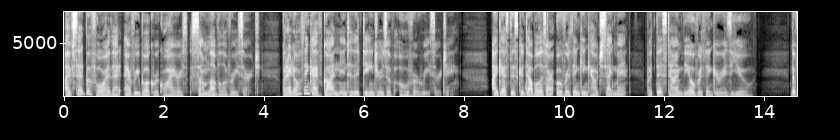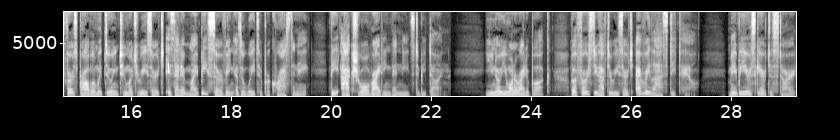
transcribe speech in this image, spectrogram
I've said before that every book requires some level of research, but I don't think I've gotten into the dangers of over researching. I guess this could double as our overthinking couch segment, but this time the overthinker is you. The first problem with doing too much research is that it might be serving as a way to procrastinate the actual writing that needs to be done. You know you want to write a book, but first you have to research every last detail. Maybe you're scared to start,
